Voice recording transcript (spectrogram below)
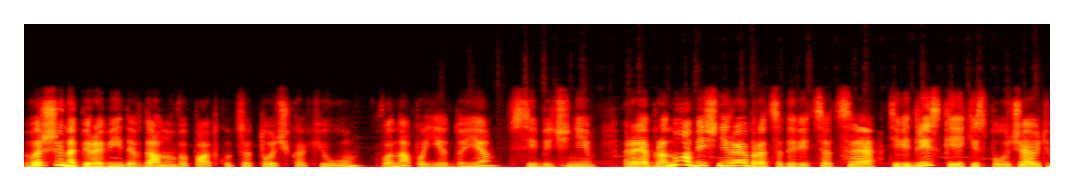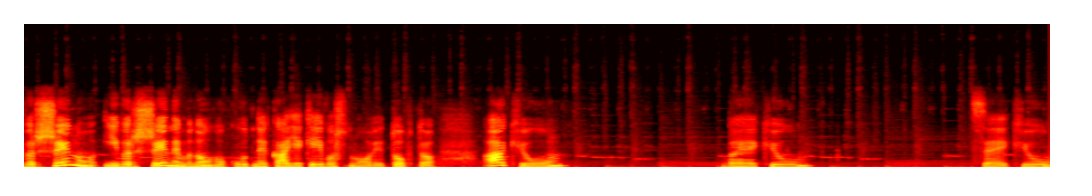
Вершина піраміди в даному випадку це точка Q, вона поєднує всі бічні ребра. Ну, а бічні ребра, це дивіться, це ті відрізки, які сполучають вершину і вершини многокутника, який в основі. Тобто AQ, BQ, CQ,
